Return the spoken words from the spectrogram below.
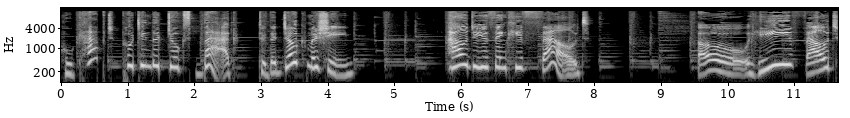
who kept putting the jokes back to the joke machine. How do you think he felt? Oh, he felt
